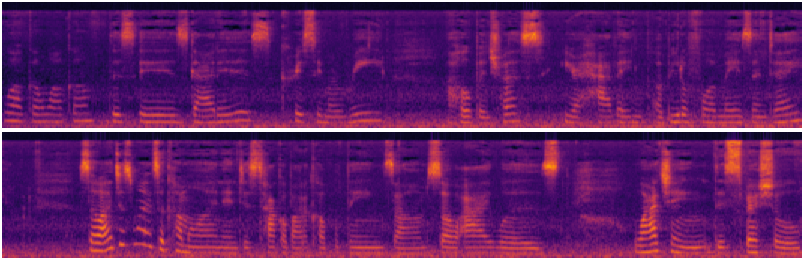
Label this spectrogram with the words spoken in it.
Welcome, welcome. This is Goddess Chrissy Marie. I hope and trust you're having a beautiful, amazing day. So, I just wanted to come on and just talk about a couple things. Um, so, I was watching this special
